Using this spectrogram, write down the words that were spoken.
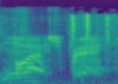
Flashbang.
